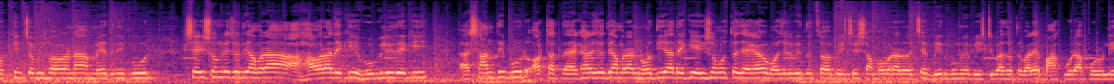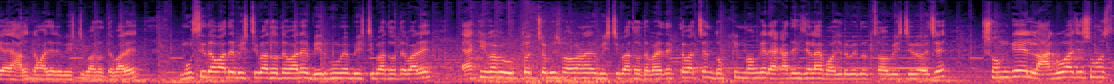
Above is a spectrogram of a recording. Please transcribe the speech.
দক্ষিণ চব্বিশ পরগনা, মেদিনীপুর সেই সঙ্গে যদি আমরা হাওড়া দেখি, হুগলি দেখি শান্তিপুর, অর্থাৎ এখানে যদি আমরা নদিয়া দেখি, এই সমস্ত জায়গায় বজ্রবিদ্যুৎ সহ বৃষ্টির সম্ভাবনা রয়েছে। বীরভূমে বৃষ্টিপাত হতে পারে, বাঁকুড়া, পুরুলিয়ায় হালকা মাঝারি বৃষ্টিপাত হতে পারে। মুর্শিদাবাদে বৃষ্টিপাত হতে পারে, বীরভূমে বৃষ্টিপাত হতে পারে, একইভাবে উত্তর চব্বিশ পরগনায় বৃষ্টিপাত হতে পারে। দেখতে পাচ্ছেন, দক্ষিণবঙ্গের একাধিক জেলায় বজ্রবিদ্যুৎ সহ বৃষ্টি রয়েছে। সঙ্গে লাগোয়া যে সমস্ত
